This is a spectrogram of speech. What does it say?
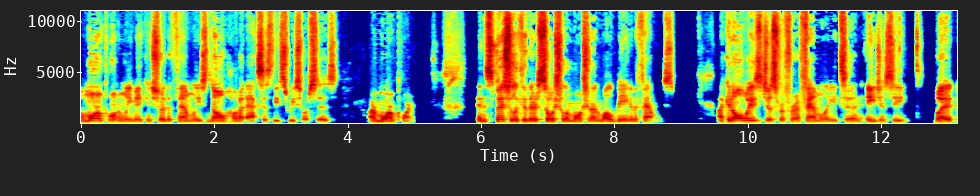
but more importantly, making sure the families know how to access these resources are more important, and especially to their social, emotional, and well-being of the families. I can always just refer a family to an agency, but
